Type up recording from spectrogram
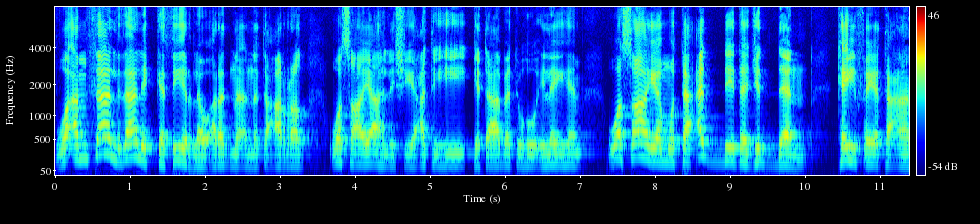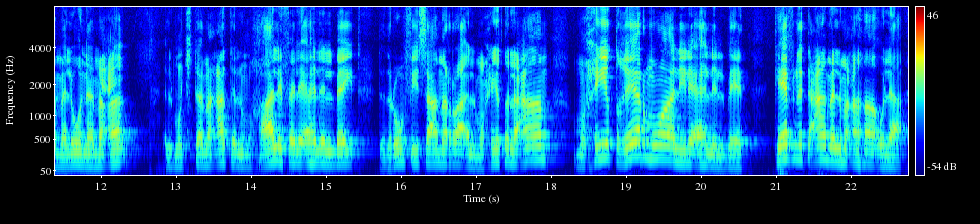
وأمثال ذلك كثير لو أردنا أن نتعرض وصاياه لشيعته كتابته إليهم وصايا متعددة جدا كيف يتعاملون مع المجتمعات المخالفة لأهل البيت. تدرون في سامراء المحيط العام محيط غير موالي لأهل البيت. كيف نتعامل مع هؤلاء؟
